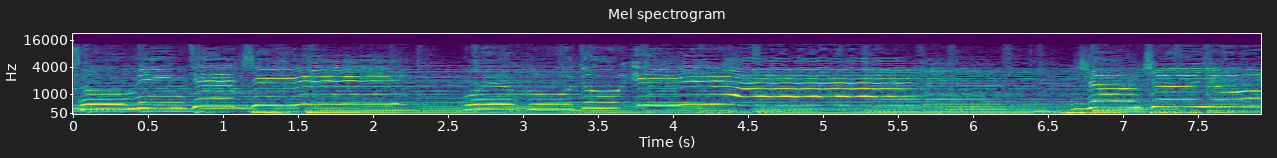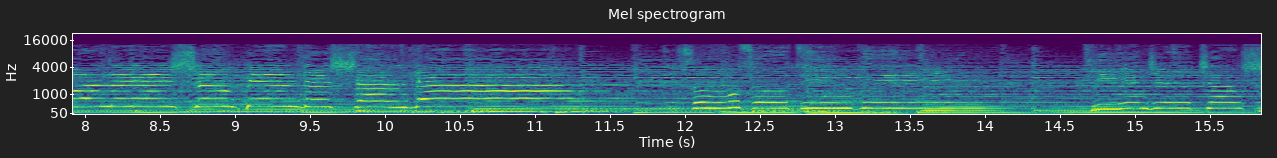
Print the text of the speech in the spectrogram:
聪明天起，我要孤独一人，让这幽暗的人生变得闪亮。走走停停，体验这场生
